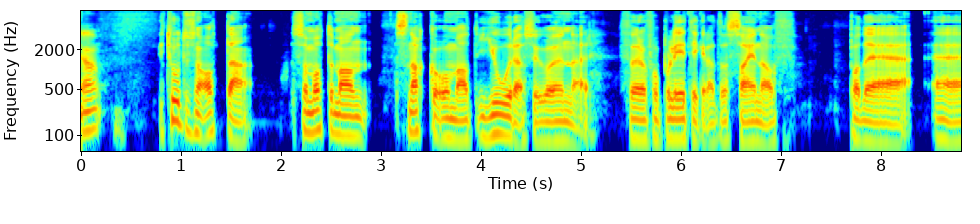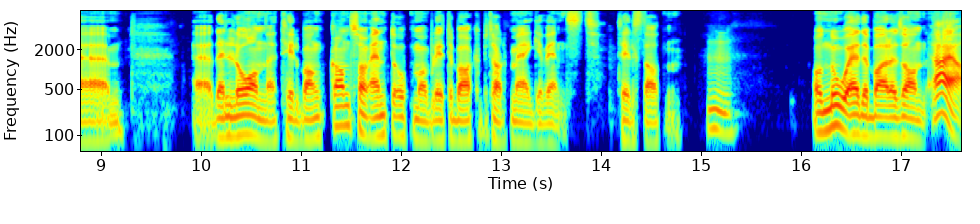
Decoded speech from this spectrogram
Ja. I 2008 så måtte man snakke om at jorda skulle gå under for å få politikere til å sign off på det eh, Eh, det lånet til bankene som endte opp med å bli tilbakebetalt med gevinst til staten. Mm. Og nå er det bare sånn Ja, ja.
